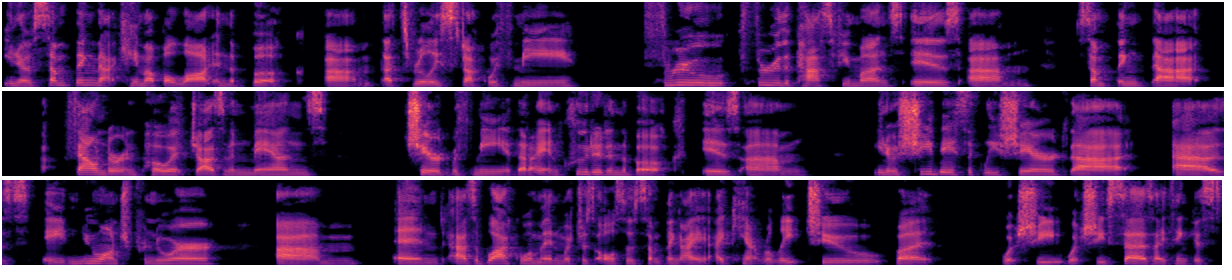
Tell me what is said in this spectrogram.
you know, something that came up a lot in the book um that's really stuck with me through through the past few months is um something that founder and poet Jasmine Mans shared with me that I included in the book is, um, you know, she basically shared that as a new entrepreneur um, and as a black woman, which is also something I, I can't relate to, but what she what she says I think is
